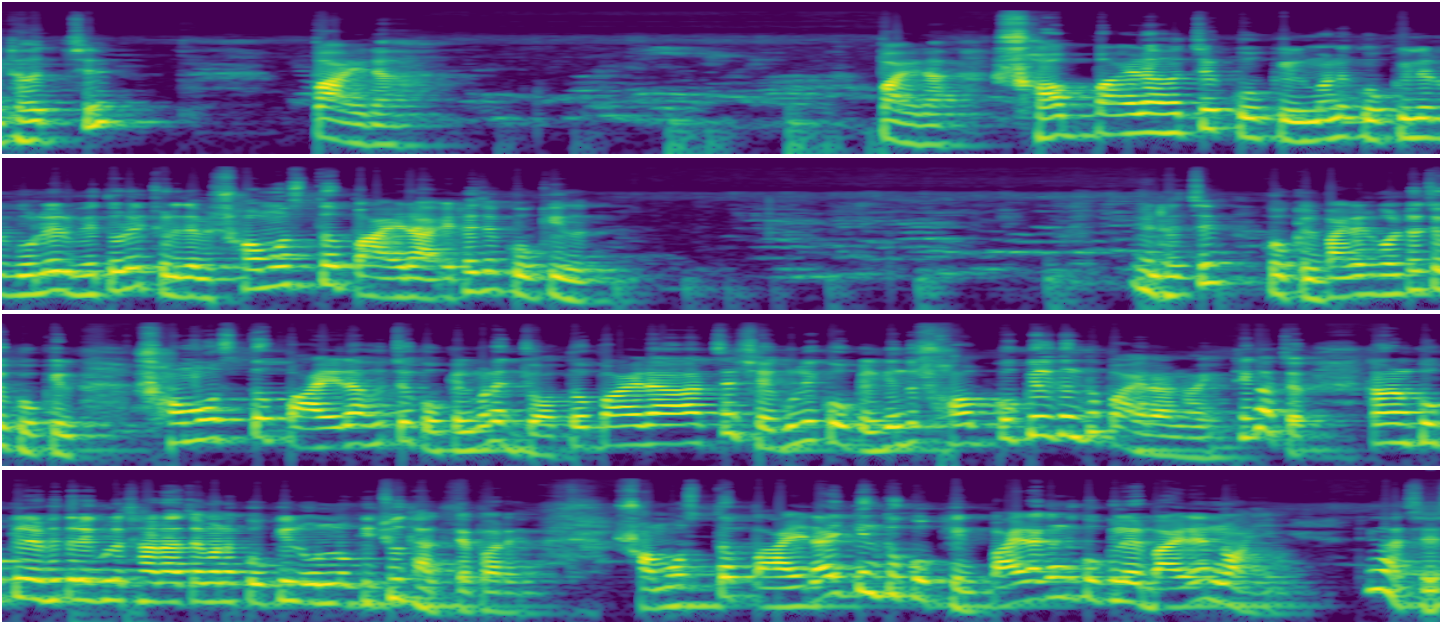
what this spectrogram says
এটা হচ্ছে পায়রা। পায়রা। সব পায়রা হচ্ছে কোকিল মানে কোকিলের গোলের ভেতরে চলে যাবে। সমস্ত পায়রা, এটা হচ্ছে কোকিল। এটা হচ্ছে কোকিল বাইরের গোলটা হচ্ছে কোকিল। সমস্ত পায়রা হচ্ছে কোকিল মানে যত পায়রা আছে সেগুলি কোকিল, কিন্তু সব কোকিল কিন্তু পায়রা নয়, ঠিক আছে? কারণ কোকিলের ভেতরে এগুলো ছাড়া আছে মানে কোকিল অন্য কিছু থাকতে পারে। সমস্ত পায়রাই কিন্তু কোকিল, পায়রা কিন্তু কোকিলের বাইরে নয়, ঠিক আছে?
